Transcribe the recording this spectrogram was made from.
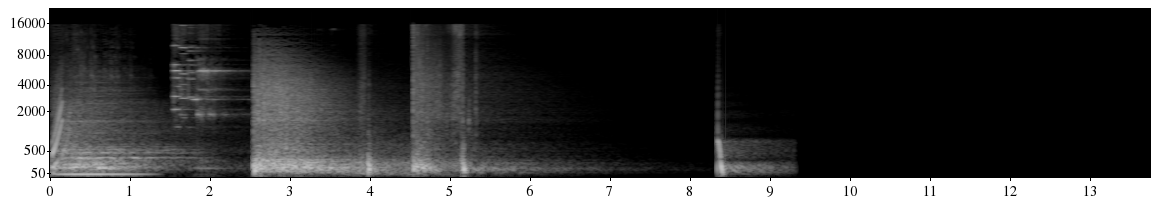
you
